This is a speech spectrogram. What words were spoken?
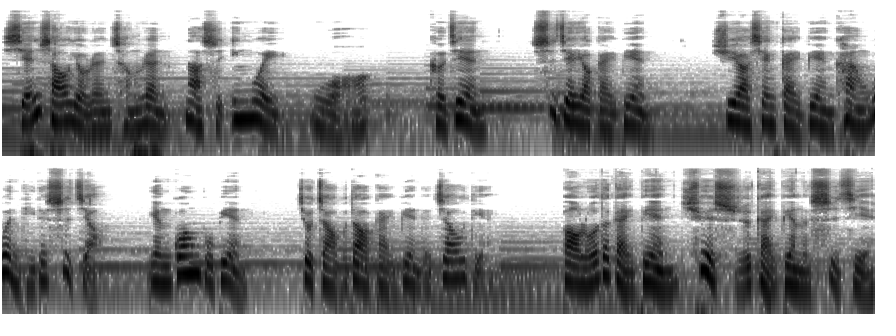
鲜少有人承认那是因为我。可见，世界要改变，需要先改变看问题的视角。眼光不变，就找不到改变的焦点。”保罗的改变确实改变了世界，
